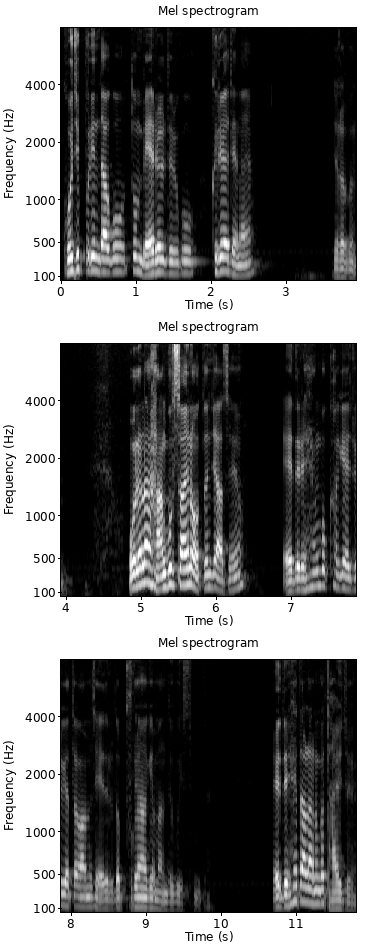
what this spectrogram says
고집 부린다고 또 매를 들고 그래야 되나요? 여러분 오늘날 한국 사회는 어떤지 아세요? 애들을 행복하게 해주겠다고 하면서 애들을 더 불행하게 만들고 있습니다. 애들이 해달라는 거 다 해줘요.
